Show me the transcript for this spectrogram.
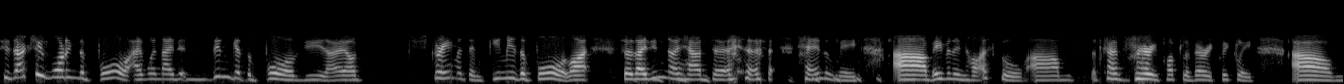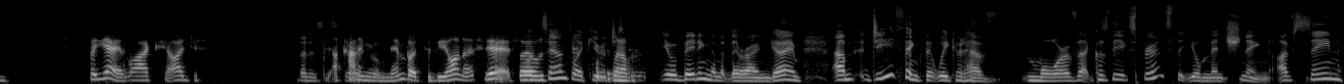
she's actually wanting the ball, and when they didn't didn't get the ball, you know, I'd scream at them, "Give me the ball!" Like, so they didn't know how to handle me. Um, even in high school, um, it became very popular very quickly. Um, but yeah, like I just That is I can't even remember to be honest. Yeah, so Well, it it was sounds like you were just, you were beating them at their own game. Um, do you think that we could have more of that? Because the experience that you're mentioning, I've seen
